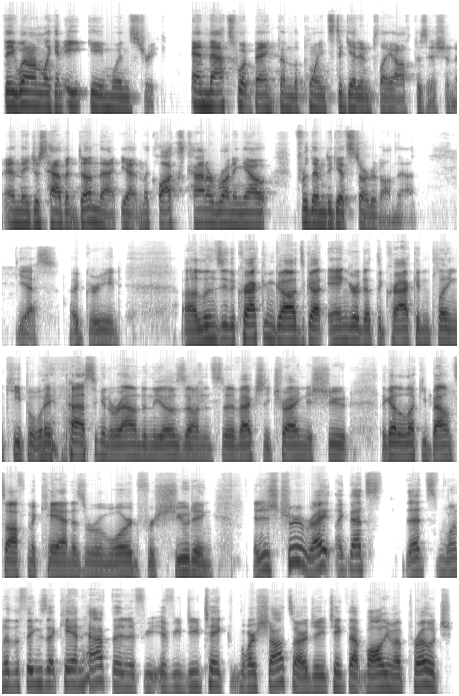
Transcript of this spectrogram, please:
they went on like an eight game win streak and that's what banked them the points to get in playoff position and they just haven't done that yet and the clock's kind of running out for them to get started on that yes agreed uh, Lindsay, the Kraken gods got angered at the Kraken playing keep away and passing it around in the ozone instead of actually trying to shoot. They got a lucky bounce off McCann as a reward for shooting. It is true, right? Like that's that's one of the things that can happen if you if you do take more shots, RJ. You take that volume approach.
